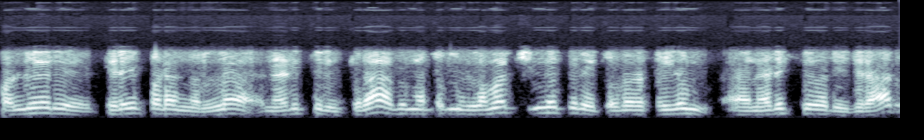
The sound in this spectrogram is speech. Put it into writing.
பல்வேறு திரைப்படங்கள்ல நடித்திருக்கிறார். அது மட்டும் இல்லாமல் சின்னத்திரை தொடர்களிலும் நடித்து வருகிறார்.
